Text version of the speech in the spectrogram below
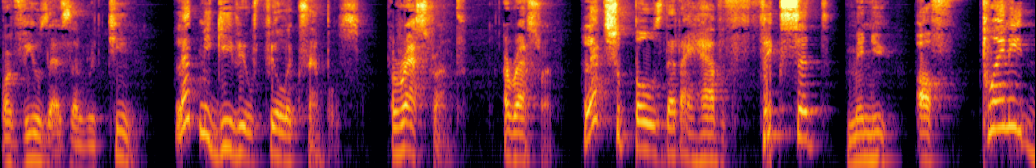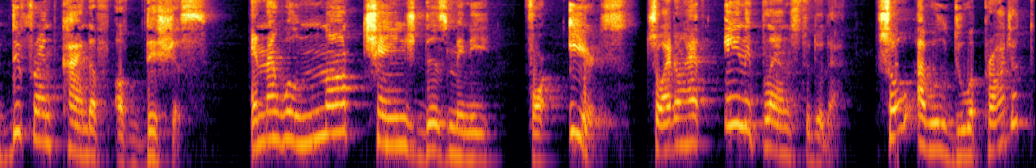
or views as a routine. Let me give you a few examples. A restaurant. A restaurant. Let's suppose that I have a fixed menu of 20 different kind of, of dishes. And I will not change this menu for years. So I don't have any plans to do that. So I will do a project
